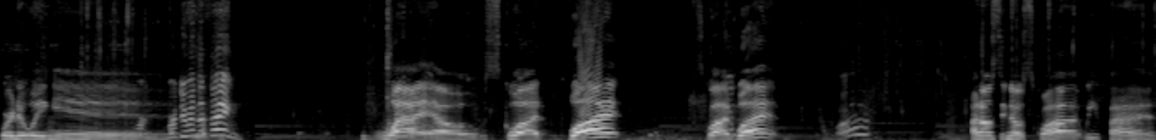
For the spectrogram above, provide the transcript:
We're doing it. We're, we're doing the thing. Wow, squad. What? Squad, what? What? I don't see no squad. We fine.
